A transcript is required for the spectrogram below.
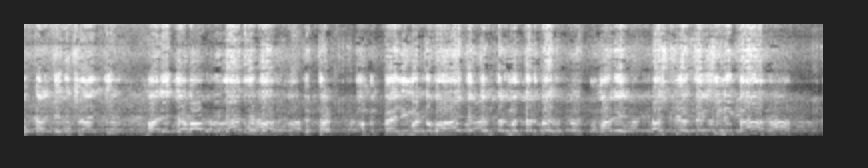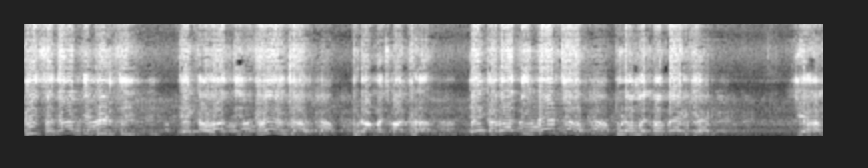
तो आपको करके दिखलाएँगे। हमारे जब आपको याद होगा तो हम पहली मरतबा आए थे जंतर मंतर पर। हमारे राष्ट्रीय अध्यक्ष ने कहा, बीस हज़ार की भीड़ थी, एक आवाज़ थी खड़े हो जाओ, पूरा मजमा खड़ा। एक आवाज़ थी बैठ जाओ, पूरा मजमा बैठ गया। ये हम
